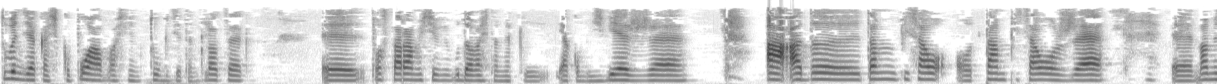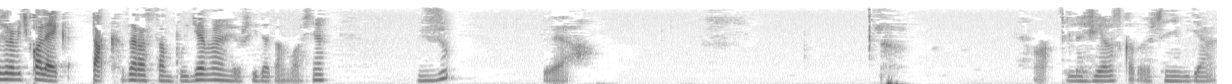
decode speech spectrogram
Tu będzie jakaś kopuła, właśnie tu, gdzie ten klocek. Yy, postaramy się wybudować tam jak, jakąś wieżę. A, a do, tam pisało, o, tam pisało, że yy, mamy zrobić kolejkę. Tak, zaraz tam pójdziemy, już idę tam właśnie. Żu. Yeah. A, tyle zielska to jeszcze nie widziałem.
